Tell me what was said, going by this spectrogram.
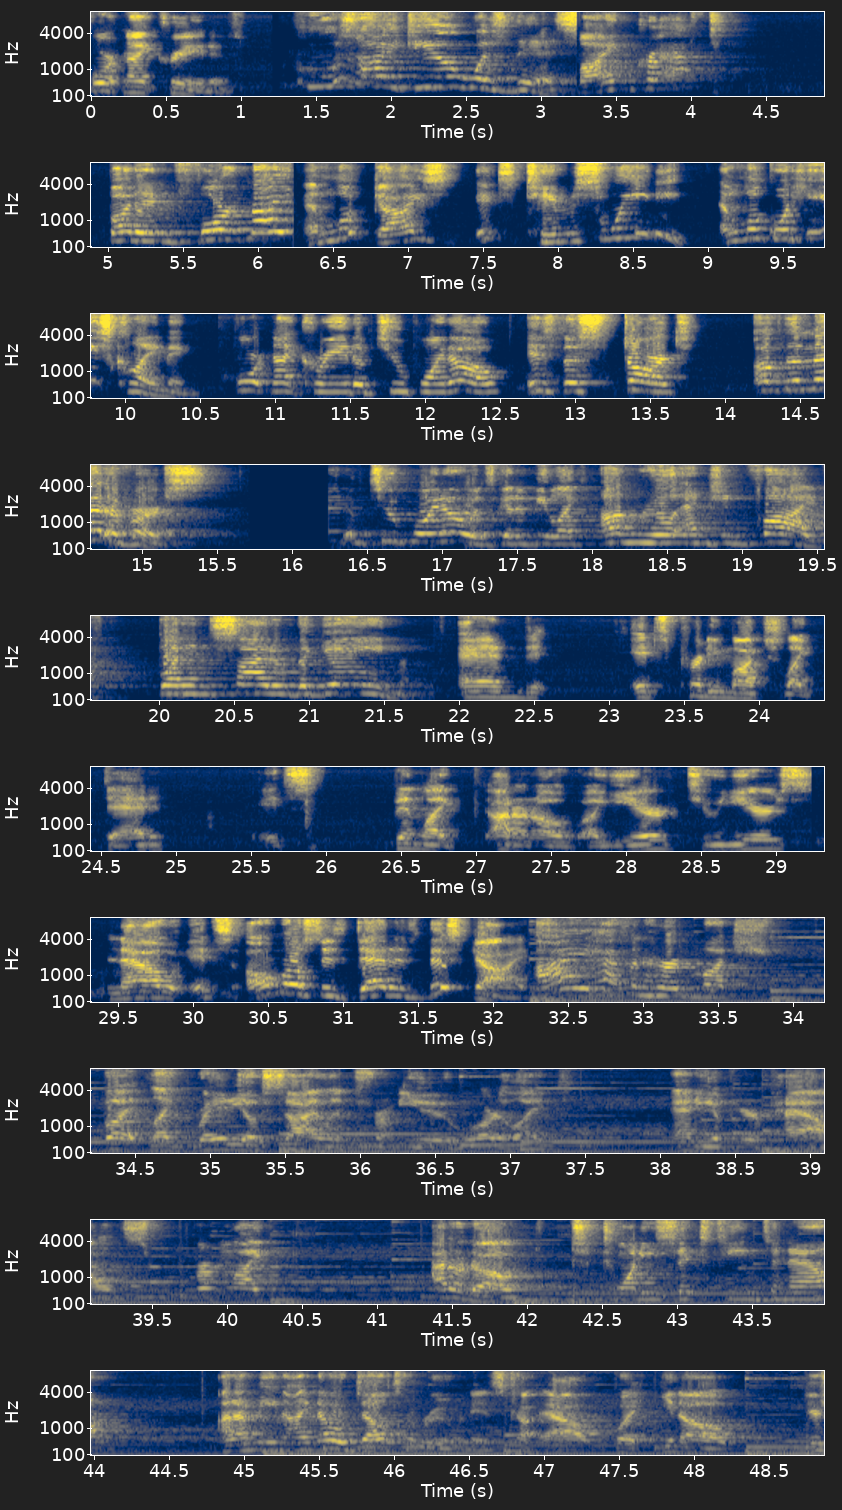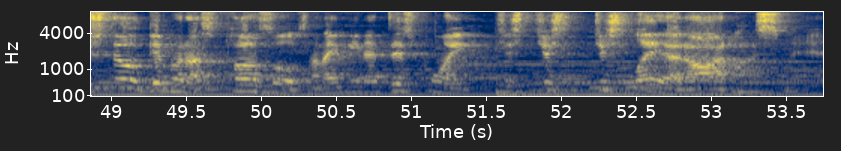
Fortnite Creative. Whose idea was this? Minecraft? But in Fortnite? And look guys, it's Tim Sweeney. And look what he's claiming. Fortnite Creative 2.0 is the start of the metaverse. Creative 2.0 is going to be like Unreal Engine 5, but inside of the game. And it's pretty much like dead. It's been like, I don't know, a year, two years. Now, it's almost as dead as this guy. I haven't heard much but like radio silence from you or like any of your pals from like, I don't know, 2016 to now. And I mean, I know Deltarune is cut out, but you know, you're still giving us puzzles, and I mean, at this point, just, just, just lay it on us, man.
